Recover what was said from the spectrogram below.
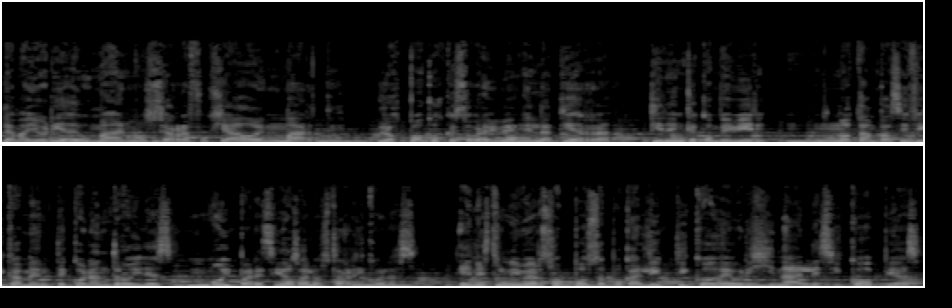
La mayoría de humanos se ha refugiado en Marte, los pocos que sobreviven en la Tierra tienen que convivir no tan pacíficamente con androides muy parecidos a los terrícolas. En este universo post-apocalíptico de originales y copias,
